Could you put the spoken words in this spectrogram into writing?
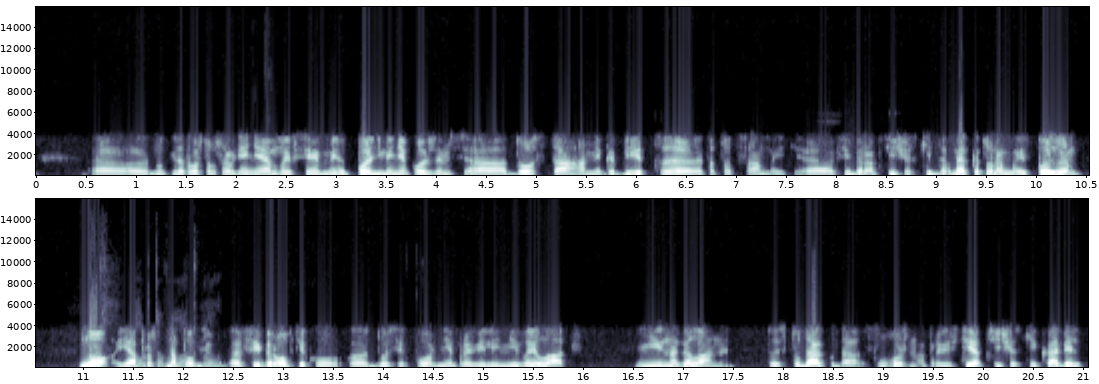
э, ну, для того, чтобы сравнение, мы все более-менее пользуемся до 100 мегабит. Э, это тот самый э, фибероптический интернет, который мы используем. Но я Это просто напомню, э, фибероптику э, до сих пор не провели ни в Эйлат, ни на Голланы. То есть туда, куда сложно провести оптический кабель,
